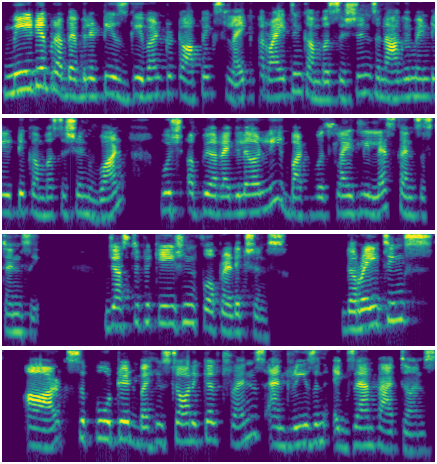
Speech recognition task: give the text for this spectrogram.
Medium probability is given to topics like writing compositions and argumentative composition 1, which appear regularly but with slightly less consistency. Justification for predictions. The ratings are supported by historical trends and recent exam patterns.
